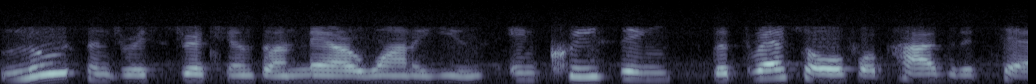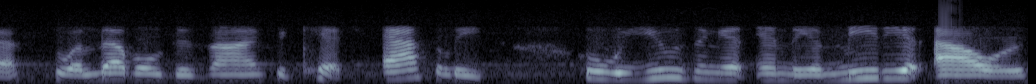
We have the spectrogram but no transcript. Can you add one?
loosened restrictions on marijuana use, increasing the threshold for positive tests to a level designed to catch athletes who were using it in the immediate hours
